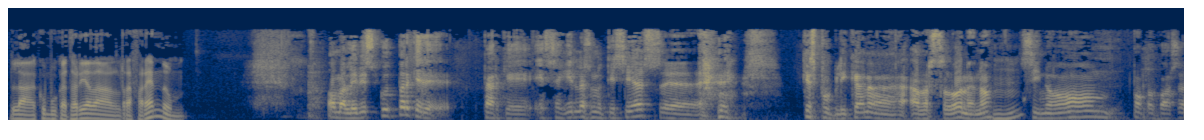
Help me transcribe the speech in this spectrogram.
la convocatòria del referèndum. Home, l'he viscut perquè, perquè he seguit les notícies eh, que es publiquen a, a Barcelona, no? Mm -hmm. Si no, poca cosa...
